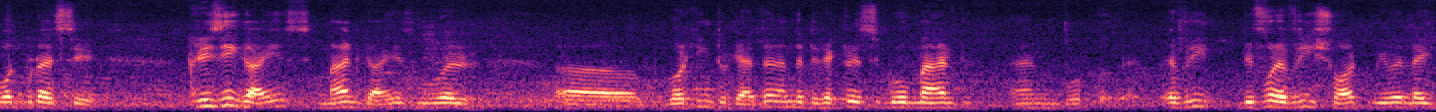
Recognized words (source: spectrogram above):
what would I say, crazy guys, mad guys who were uh, working together. And the director is to go mad and wo- every before every shot we were like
